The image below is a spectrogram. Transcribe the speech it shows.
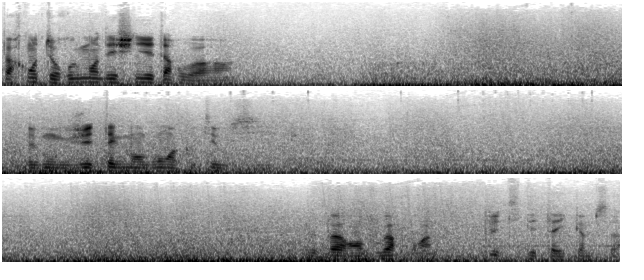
Par contre, le roulement des chenilles est à revoir. hein. Mais bon, est tellement bon à côté aussi. Je ne pas en vouloir pour un petit détail comme ça.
